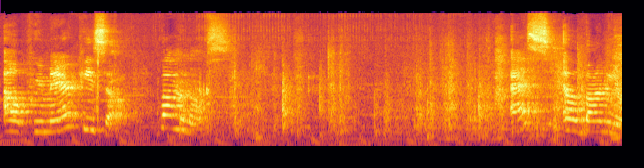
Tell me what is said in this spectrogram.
Al primer piso. Vámonos. Es el baño.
